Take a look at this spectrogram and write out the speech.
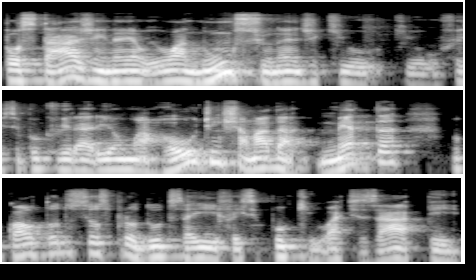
postagem, né, o anúncio, né, de que o, que o Facebook viraria uma holding chamada Meta, no qual todos os seus produtos aí, Facebook, WhatsApp,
